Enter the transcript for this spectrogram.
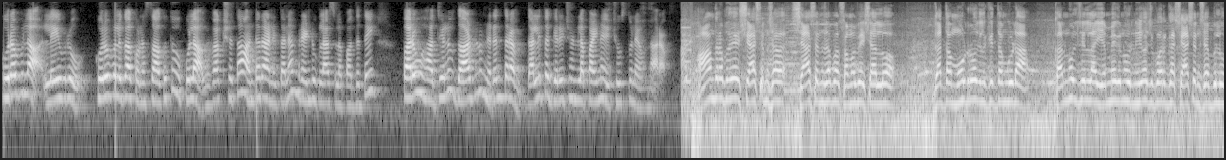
కురవుల లేవురు కురవులుగా కొనసాగుతూ కుల వివక్షత అంటరానితనం రెండు గ్లాసుల పద్ధతి పరువు హత్యలు దాడులు నిరంతరం దళిత గిరిజనులపైనే చూస్తూనే ఉన్నారు? ఆంధ్రప్రదేశ్ శాసనసభ శాసనసభ సమావేశాల్లో గత మూడు రోజుల క్రితం కూడా కర్నూలు జిల్లా ఎమ్మెగనూరు నియోజకవర్గ శాసనసభ్యులు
